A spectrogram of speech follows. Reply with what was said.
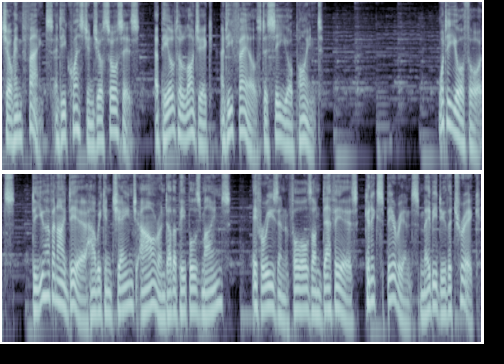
Show him facts and he questions your sources. Appeal to logic and he fails to see your point. What are your thoughts? Do you have an idea how we can change our and other people's minds? If reason falls on deaf ears, can experience maybe do the trick?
